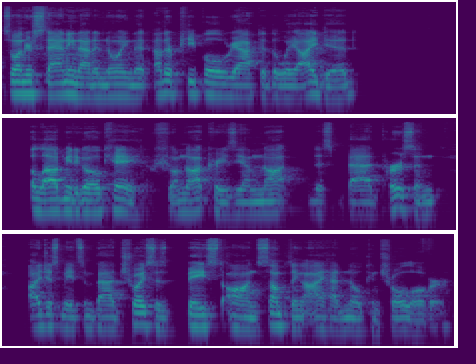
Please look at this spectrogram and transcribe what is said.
So understanding that and knowing that other people reacted the way I did allowed me to go, okay, I'm not crazy. I'm not this bad person. I just made some bad choices based on something I had no control over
